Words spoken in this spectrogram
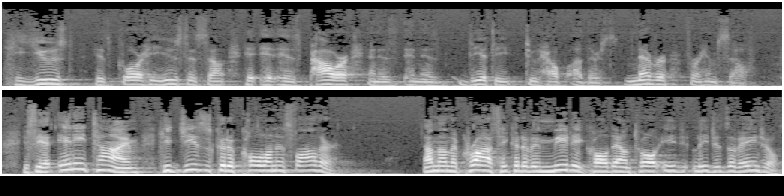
He used his glory, he used his, self, his power and his, and his deity to help others, never for himself. You see, at any time, he, Jesus could have called on his Father. And on the cross, he could have immediately called down 12 legions of angels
